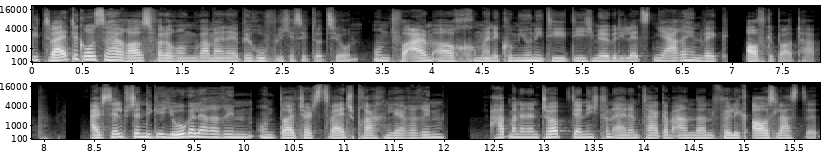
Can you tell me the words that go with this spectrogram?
Die zweite große Herausforderung war meine berufliche Situation und vor allem auch meine Community, die ich mir über die letzten Jahre hinweg aufgebaut habe. Als selbstständige Yogalehrerin und Deutsch als Zweitsprachenlehrerin hat man einen Job, der nicht von einem Tag am anderen völlig auslastet.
